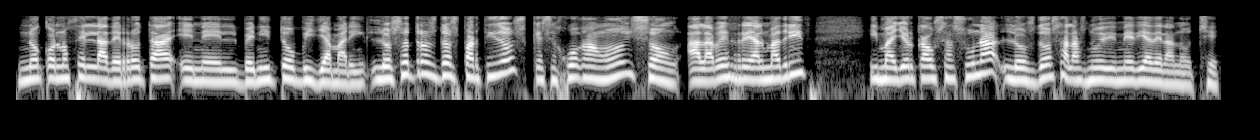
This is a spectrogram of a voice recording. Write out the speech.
no conocen la derrota en el Benito Villamarín. Los otros dos partidos que se juegan hoy son a la vez Real Madrid y Mallorca Osasuna, los dos a las nueve y media de la noche.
